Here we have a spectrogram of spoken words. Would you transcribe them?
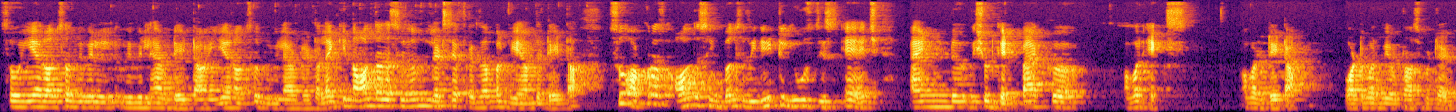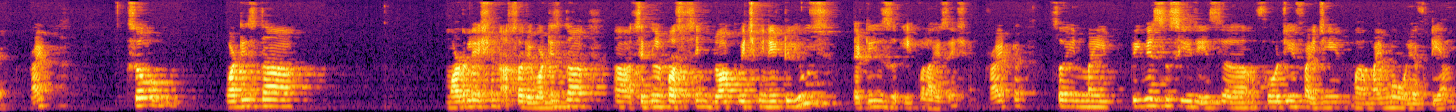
So here also we will we will have data. Here also we will have data. Like in all the other symbols let's say for example we have the data. So across all the symbols we need to use this h and we should get back uh, our x our data whatever we have transmitted right? So what is the modulation or uh, sorry what is the uh, signal processing block which we need to use? That is equalization right? So in my previous series uh, 4g 5g uh, MIMO OFDM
